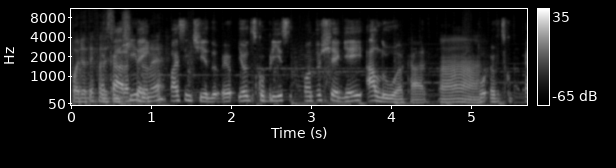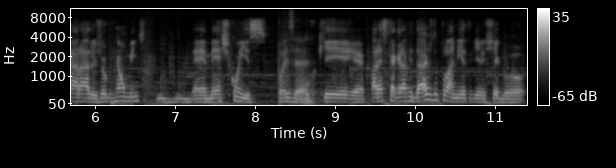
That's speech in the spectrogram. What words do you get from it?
pode até fazer cara, sentido, tem, né? Faz sentido. Eu, eu, descobri isso quando eu cheguei à Lua, cara. Ah. Eu descobri, caralho, o jogo realmente é, mexe com isso. Pois é. Porque parece que a gravidade do planeta que ele chegou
